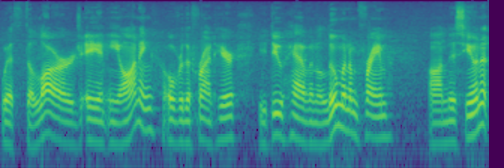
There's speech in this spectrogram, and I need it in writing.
with the large A&E awning over the front here. You do have an aluminum frame on this unit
